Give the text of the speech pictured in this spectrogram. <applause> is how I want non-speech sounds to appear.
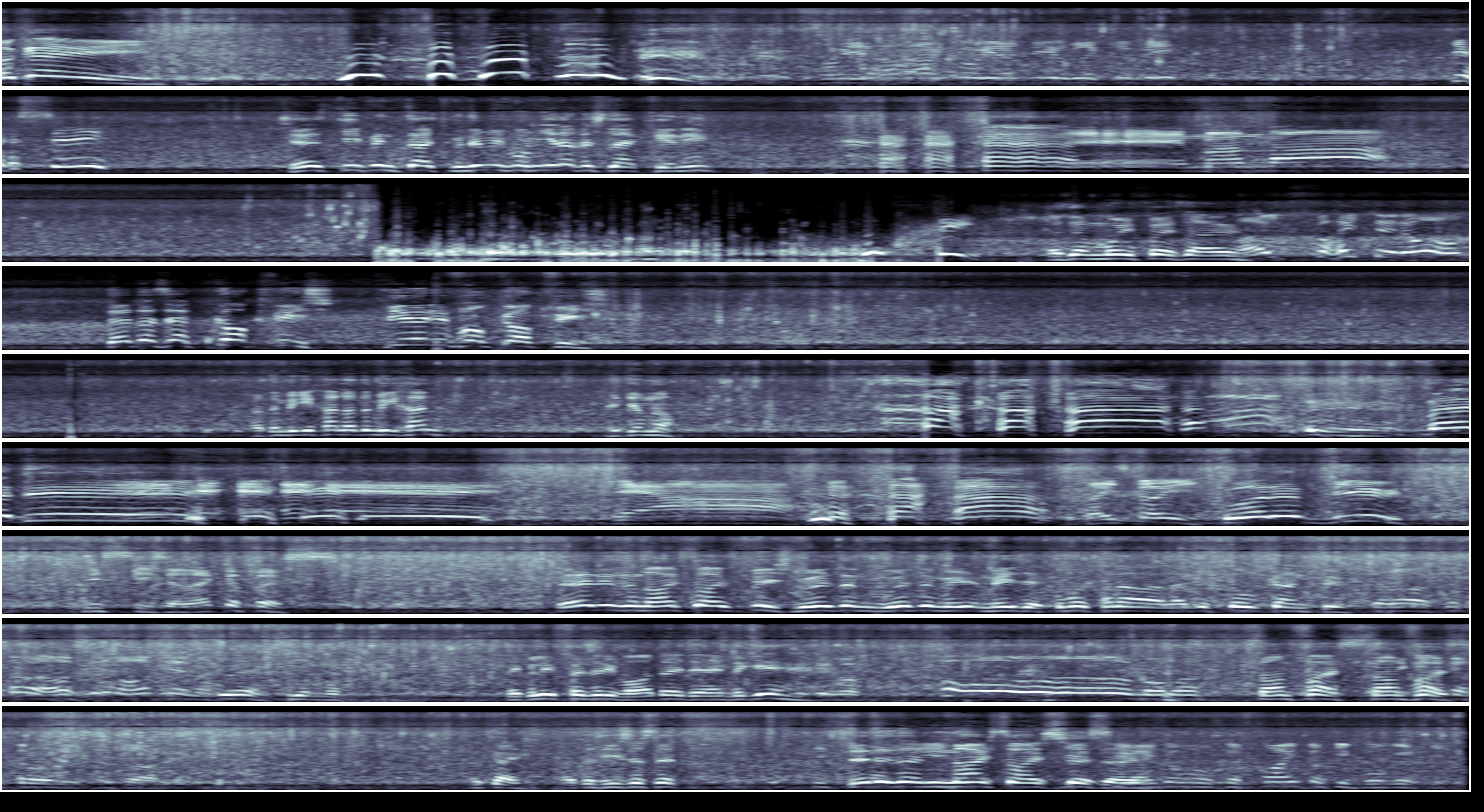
Oké. Okay. Jesse! Just keep in touch. Moet niet van hier naar een slek, Jenny? hey, mama! Dat is een mooie vis, uit. Hij it on. Dat is een cockfish. Beautiful cockfish. Laat hom bietjie gaan, laat hom bietjie gaan. Het jy hom nog? <laughs> Buddy! <laughs> Ja. <laughs> Hy's goeie. What a beaut! Dis is 'n lekker vis. That is a nice size fish. Where's the where's the me- measure? Kom ons gaan na lekker stil kant toe. Ja, ons sal maar afneem. So, hier maar. Ek wil nie vis uit die water uit eintlik nie. Oh, mama. Staan vas, staan vas. Okay, dat is dus het. Dit is a nice size vis.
